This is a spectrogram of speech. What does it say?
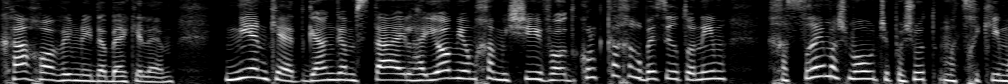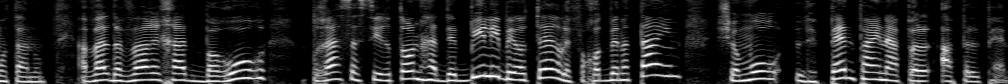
כך אוהבים להידבק אליהם. Nyan Cat, Gangnam Style, היום יום חמישי ועוד כל כך הרבה סרטונים חסרי משמעות שפשוט מצחיקים אותנו. אבל דבר אחד ברור, פרס הסרטון הדבילי ביותר, לפחות בינתיים, שמור ל Pen Pineapple Apple Pen.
